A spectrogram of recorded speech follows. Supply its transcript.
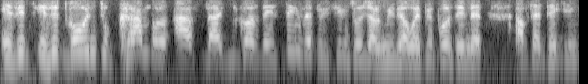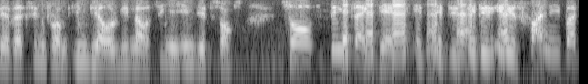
Is it is it going to crumble us like because there's things that we see in social media where people saying that after taking the vaccine from India will be now singing Indian songs. So things like that. It, it, is, it, is, it is funny, but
